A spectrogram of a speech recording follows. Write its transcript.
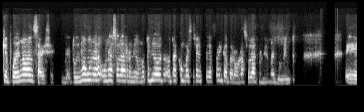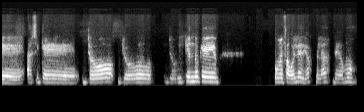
que pueden avanzarse. Tuvimos una, una, sola reunión, hemos tenido otras conversaciones telefónicas, pero una sola reunión el momento. Eh, así que yo, yo, yo entiendo que con el favor de Dios, ¿verdad? debemos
